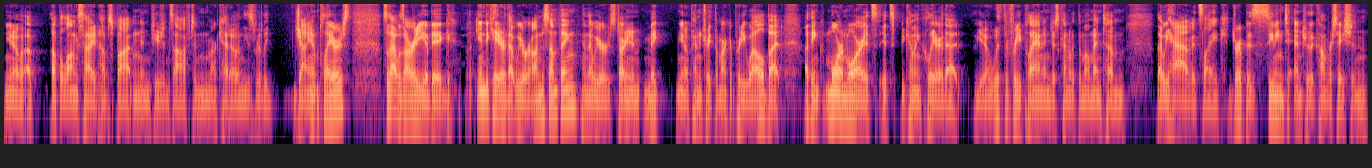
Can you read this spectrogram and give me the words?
you know, up, up alongside HubSpot and Infusionsoft and Marketo and these really giant players. So that was already a big indicator that we were onto something and that we were starting to make you know penetrate the market pretty well. But I think more and more it's it's becoming clear that you know with the free plan and just kind of with the momentum that we have, it's like Drip is seeming to enter the conversation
